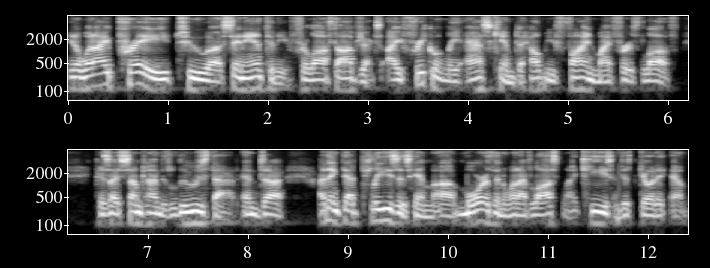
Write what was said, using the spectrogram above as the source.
you know, when I pray to uh, St. Anthony for lost objects, I frequently ask him to help me find my first love because I sometimes lose that. And uh, I think that pleases him uh, more than when I've lost my keys and just go to him.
